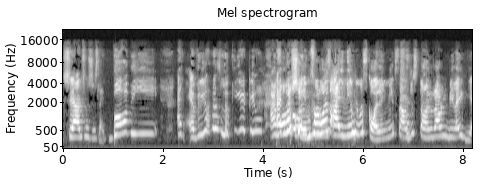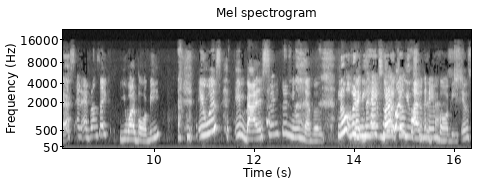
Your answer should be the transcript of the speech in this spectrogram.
Shreyansh was just like Bobby, and everyone was looking at you. And And what was shameful was I knew he was calling me, so I would just turn around and be like, yes. And everyone's like, you are Bobby. it was embarrassing to new levels. No, but like we had name, so but I much got of used to the name. Bobby. It was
